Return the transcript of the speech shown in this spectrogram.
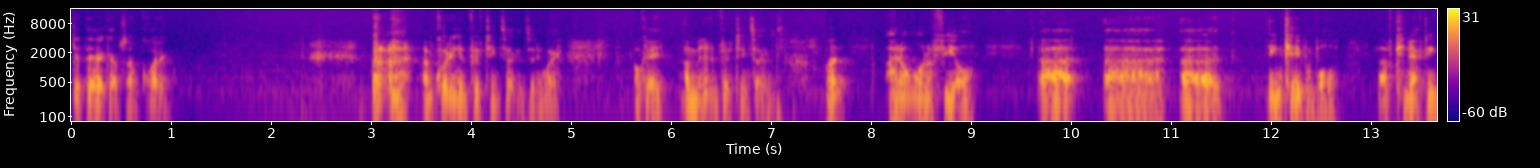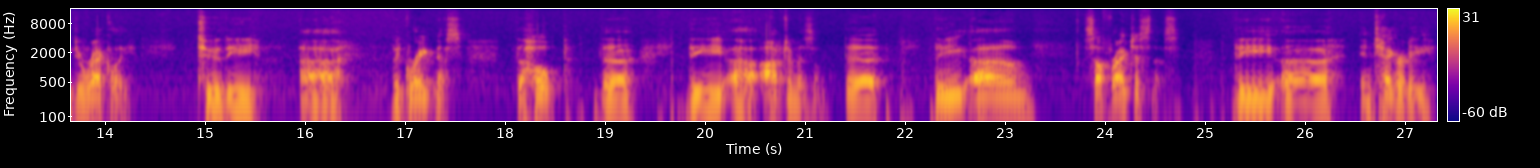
get the hiccups, I'm quitting. I'm quitting in 15 seconds anyway. Okay, a minute and 15 seconds. But I don't want to feel uh, uh, uh, incapable of connecting directly to the uh, the greatness, the hope, the the uh, optimism, the the um, self righteousness, the uh, integrity,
